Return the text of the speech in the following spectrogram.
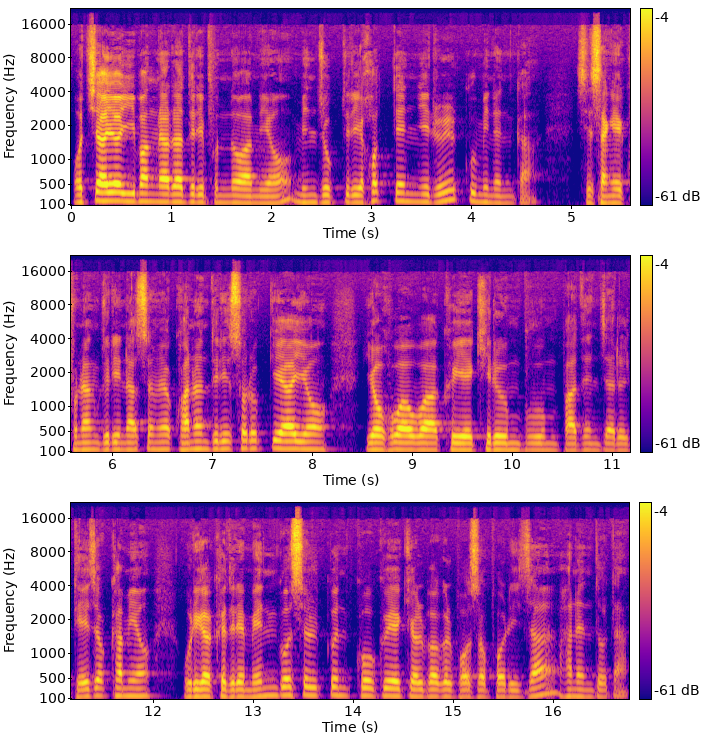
어찌하여 이방 나라들이 분노하며 민족들이 헛된 일을 꾸미는가? 세상의 군왕들이 나서며 관원들이 서로 꾀하여 여호와와 그의 기름 부음 받은 자를 대적하며 우리가 그들의 맨 것을 끊고 그의 결박을 벗어 버리자 하는도다.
